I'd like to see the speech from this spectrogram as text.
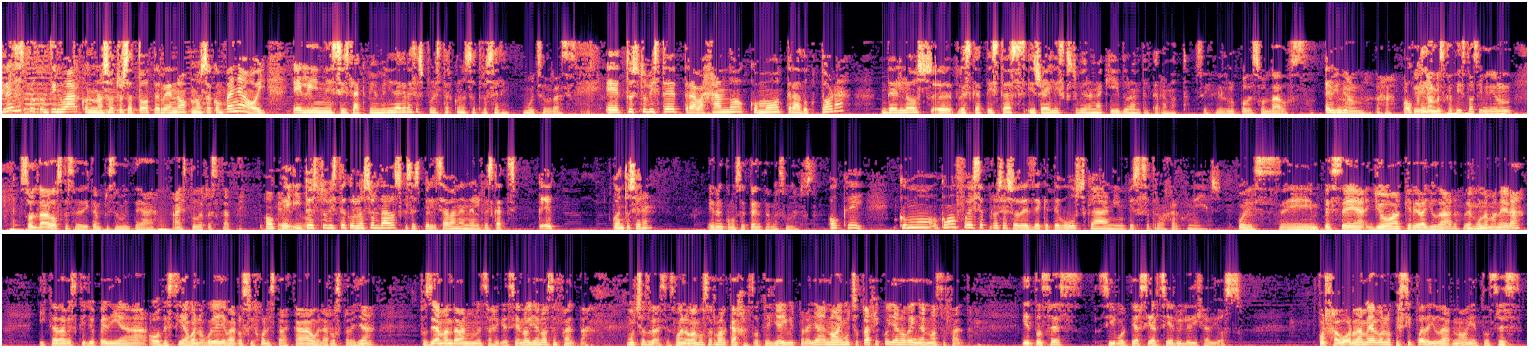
Gracias por continuar con nosotros a todo terreno. Nos acompaña hoy Elin Sislak. Bienvenida, gracias por estar con nosotros, Elin. Muchas gracias. Eh, tú estuviste trabajando como traductora de los eh, rescatistas israelíes que estuvieron aquí durante el terremoto. Sí, el grupo de soldados. El vinieron, grupo- ajá, porque vinieron rescatistas y vinieron soldados que se dedican precisamente a, a esto de rescate. Ok, Que y tú estuviste con los soldados que se especializaban en el rescate. Eh, ¿Cuántos eran? Eran como 70 más o menos. Ok. ¿Cómo, ¿Cómo fue ese proceso desde que te buscan y empiezas a trabajar con ellos? Pues eh, empecé a- yo a querer ayudar de alguna manera y cada vez que yo pedía o decía, bueno, voy a llevar los frijoles para acá o el arroz para allá, pues ya mandaban un mensaje que decía, no, ya no hace falta. Muchas gracias. Bueno, vamos a armar cajas. Ok, ya ir para allá. No, hay mucho tráfico, ya no vengan, no hace falta. Y entonces, sí, volteé hacia el cielo y le dije a Dios, por favor, dame algo en lo que sí pueda ayudar, ¿no? Y entonces,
